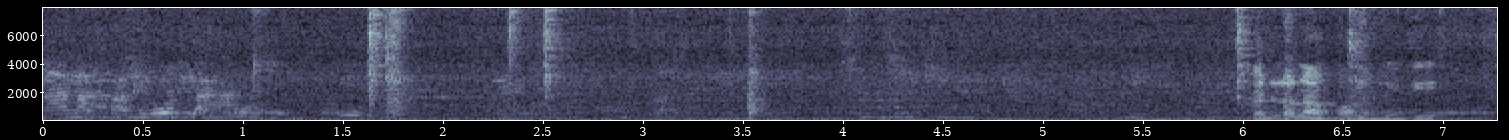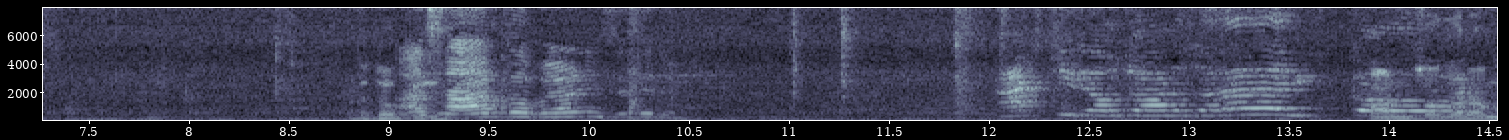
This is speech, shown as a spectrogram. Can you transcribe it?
નાના પાસે રોટલા હારા હોય. કેટલું નાખવાનું છે ઘી? અડધો કિલો. શાક તો બની છે ને. પાંચસો ગ્રામ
